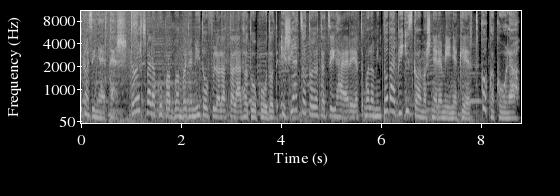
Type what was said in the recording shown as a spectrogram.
igazi nyertes. Tölts fel a kupakban vagy a nyitófül alatt található kódot, és játsz a Toyota CHR-ért, valamint további izgalmas nyereményekért. Coca-Cola.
